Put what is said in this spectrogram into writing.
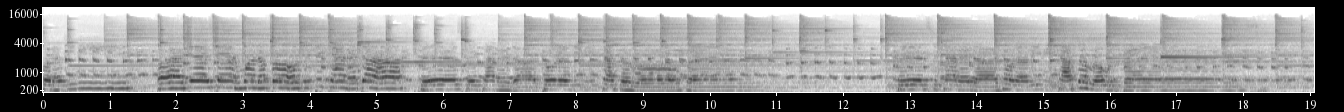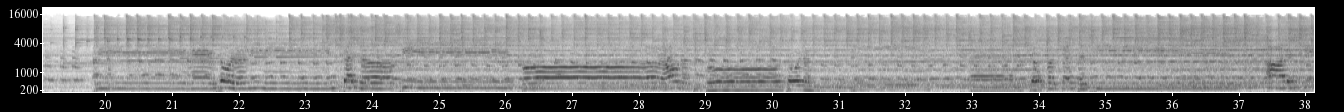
what I mean Gorgeous and wonderful, this is Canada. This is Canada, totally casserole friends. This is Canada, totally casserole with friends. We make totally special people don't forget the tea. Odyssey.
